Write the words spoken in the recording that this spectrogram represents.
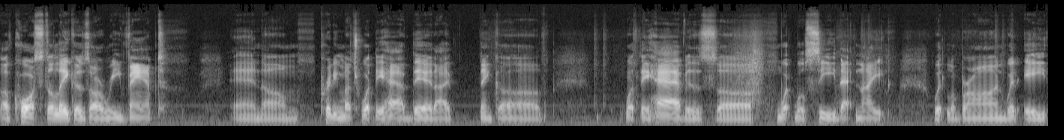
of course, the Lakers are revamped, and um, pretty much what they have there, I think uh, what they have is uh, what we'll see that night with LeBron, with A-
